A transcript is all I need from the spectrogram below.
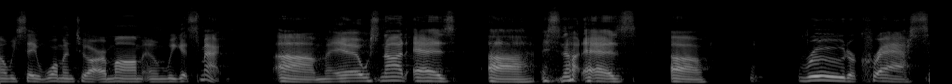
uh, we say woman to our mom and we get smacked. Um, it was not as, uh, it's not as uh, rude or crass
